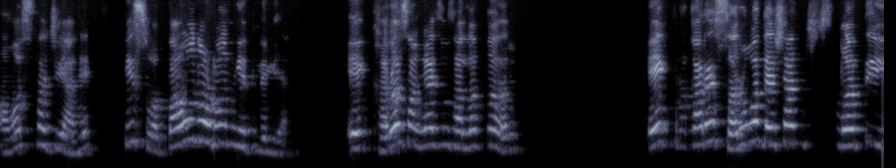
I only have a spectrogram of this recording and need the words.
अवस्था जी आहे ती स्वतःहून ओढवून घेतलेली आहे. एक खरं सांगायचं झालं तर एक प्रकारे सर्व देशांवरती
